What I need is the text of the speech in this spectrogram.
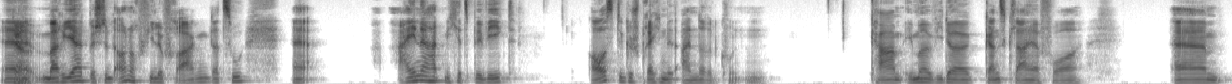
Äh, ja. Maria hat bestimmt auch noch viele Fragen dazu. Äh, eine hat mich jetzt bewegt, aus den Gesprächen mit anderen Kunden kam immer wieder ganz klar hervor, ähm,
